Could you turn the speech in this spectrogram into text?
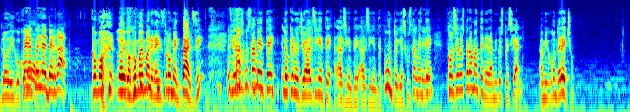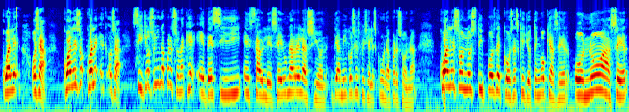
lo digo como... Pero pues es verdad como lo digo como de manera instrumental, ¿sí? Y eso es justamente lo que nos lleva al siguiente al siguiente al siguiente punto y es justamente consejos para mantener amigo especial, amigo con derecho. ¿Cuál es, o sea, cuál es, cuál o sea, si yo soy una persona que eh, decidí establecer una relación de amigos especiales con una persona, ¿cuáles son los tipos de cosas que yo tengo que hacer o no hacer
